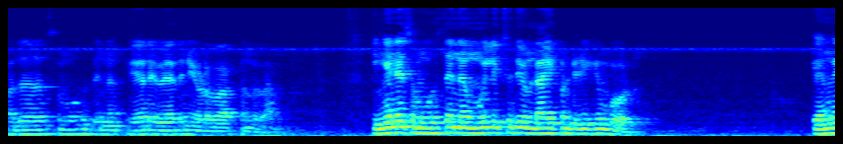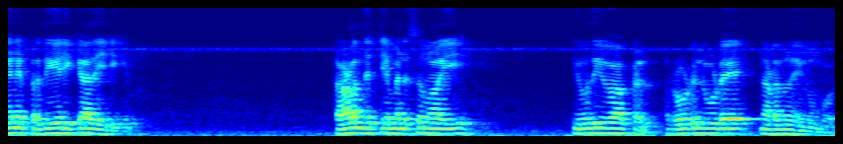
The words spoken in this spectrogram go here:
അത് സമൂഹത്തിന് ഏറെ വേദനയുളവാക്കുന്നതാണ്. ഇങ്ങനെ സമൂഹത്തിന് മൂല്യച്യുതി ഉണ്ടായിക്കൊണ്ടിരിക്കുമ്പോൾ എങ്ങനെ പ്രതികരിക്കാതെ ഇരിക്കും താളം തെറ്റിയ മനസ്സുമായി യുവതി യുവാക്കൾ റോഡിലൂടെ നടന്നു നീങ്ങുമ്പോൾ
